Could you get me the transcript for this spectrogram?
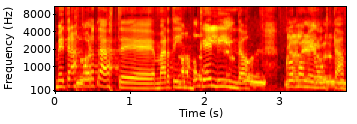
Me transportaste, Martín. Qué lindo. Cómo me gusta.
